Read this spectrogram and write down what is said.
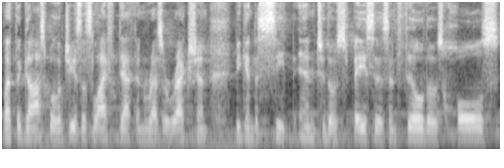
Let the gospel of Jesus' life, death, and resurrection begin to seep into those spaces and fill those holes,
